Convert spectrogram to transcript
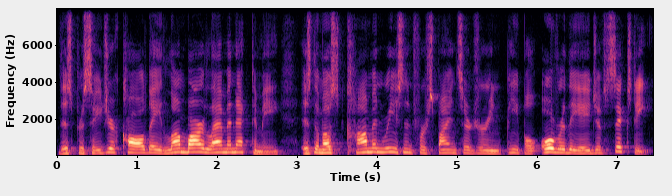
This procedure, called a lumbar laminectomy, is the most common reason for spine surgery in people over the age of 60.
